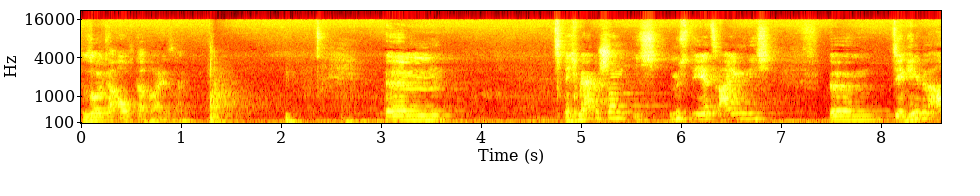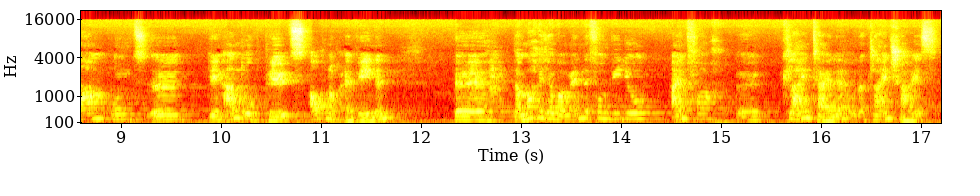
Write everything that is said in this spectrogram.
sollte auch dabei sein. Ähm, ich merke schon, ich müsste jetzt eigentlich ähm, den Hebelarm und äh, den Andruckpilz auch noch erwähnen. Äh, da mache ich aber am Ende vom Video einfach äh, Kleinteile oder Kleinscheiß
